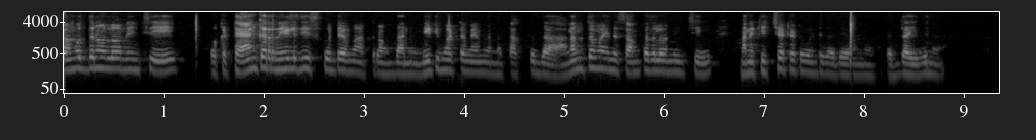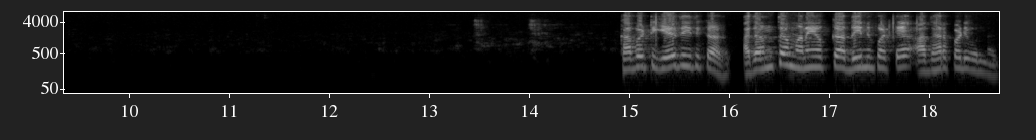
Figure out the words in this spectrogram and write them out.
సముద్రంలో నుంచి ఒక ట్యాంకర్ నీళ్ళు తీసుకుంటే మాత్రం దాని నీటి మట్టం ఏమన్నా తక్కువ అనంతమైన సంపదలో నుంచి మనకి ఇచ్చేటటువంటిది అదే పెద్ద ఇదినా. కాబట్టి ఏది ఇది కాదు. అదంతా మన యొక్క దీన్ని బట్టే ఆధారపడి ఉన్నది.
